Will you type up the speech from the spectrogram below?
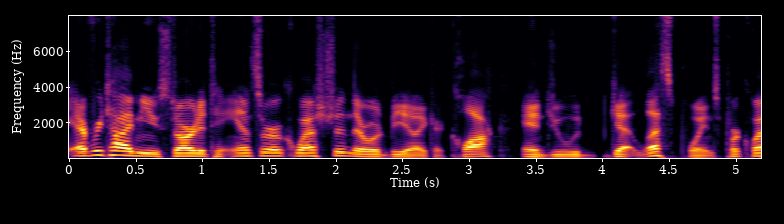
every time you started to answer a question, there would be like a clock, and you would get less points per question,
